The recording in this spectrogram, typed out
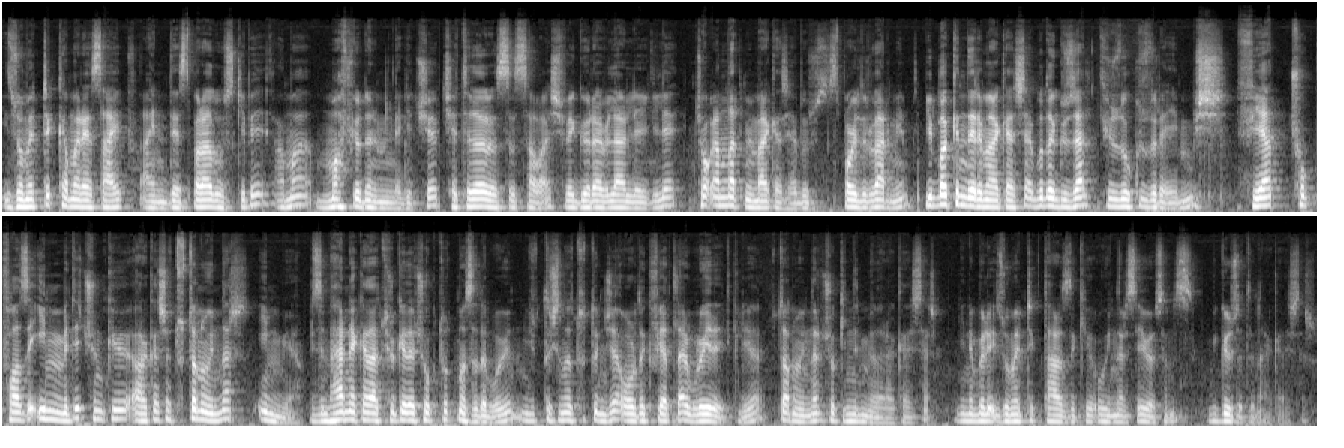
İzometrik kameraya sahip aynı Desperados gibi ama mafya döneminde geçiyor. Çeteler arası savaş ve görevlerle ilgili. Çok anlatmayayım arkadaşlar dur spoiler vermeyeyim. Bir bakın derim arkadaşlar bu da güzel. 209 liraya inmiş. Fiyat çok fazla inmedi çünkü arkadaşlar tutan oyunlar inmiyor. Bizim her ne kadar Türkiye'de çok tutmasa da bu oyun yurt dışında tutunca oradaki fiyatlar burayı da etkiliyor. Tutan oyunları çok indirmiyorlar arkadaşlar. Yine böyle izometrik tarzdaki oyunları seviyorsanız bir göz atın arkadaşlar.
